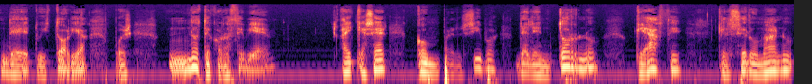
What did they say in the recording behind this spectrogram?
de tu historia, pues no te conoce bien. Hay que ser comprensivos del entorno que hace que el ser humano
